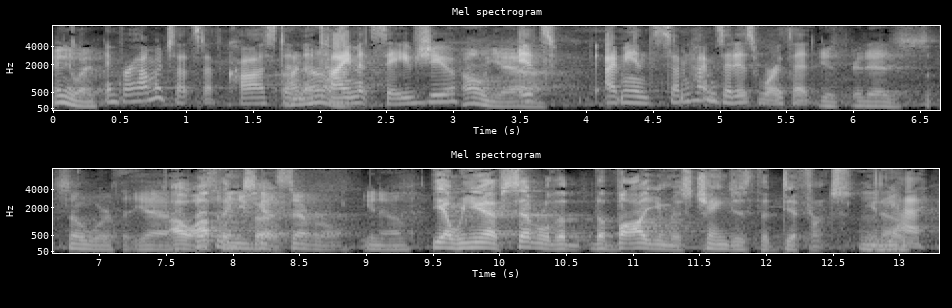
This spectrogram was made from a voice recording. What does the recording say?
anyway, And for how much that stuff costs and the time it saves you. Oh, yeah. It's, I mean, sometimes it is worth it. it, it is so worth it. Yeah. Oh, I Especially when think you've so. got several. You know. Yeah, when you have several, the the volume is changes the difference. You know. Yeah.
